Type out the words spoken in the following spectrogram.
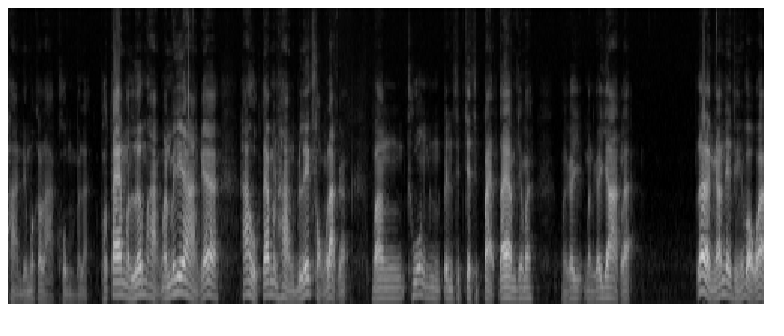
ผ่านเดือนมกราคมไปแล้วเพราะแต้มมันเริ่มห่างมันไม่ได้ห่างแค่ ห้าหกแต้มมันห่างเป็นเลขสองหลักอะบางช่วงมันเป็นสิบเจ็ดสิบแปดแต้มใช่ไหมมันก็มันก็ยากแล้ว แล้วหลังนั้นเนี่ยถึงจะบอกว่า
